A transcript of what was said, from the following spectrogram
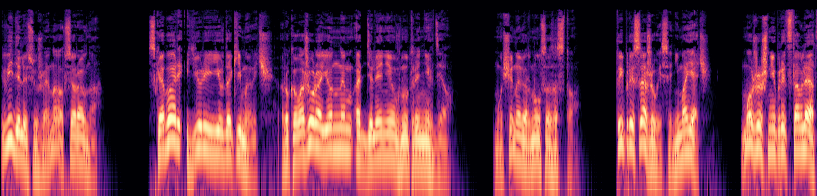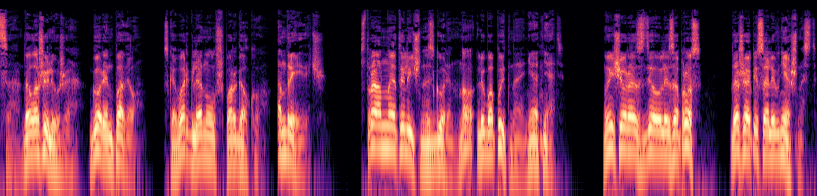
Виделись уже, но все равно. Скобарь Юрий Евдокимович, руковожу районным отделением внутренних дел. Мужчина вернулся за стол. Ты присаживайся, не маячь. Можешь не представляться, доложили уже. Горин Павел. Скобарь глянул в шпаргалку. Андреевич. Странная ты личность, Горин, но любопытная, не отнять. Мы еще раз сделали запрос, даже описали внешность.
